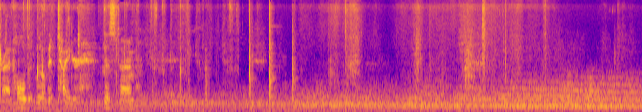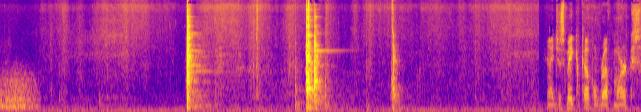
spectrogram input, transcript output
try and hold it a little bit tighter this time. I just make a couple rough marks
